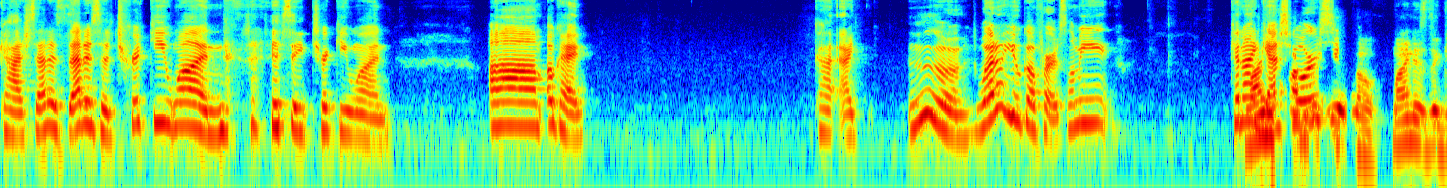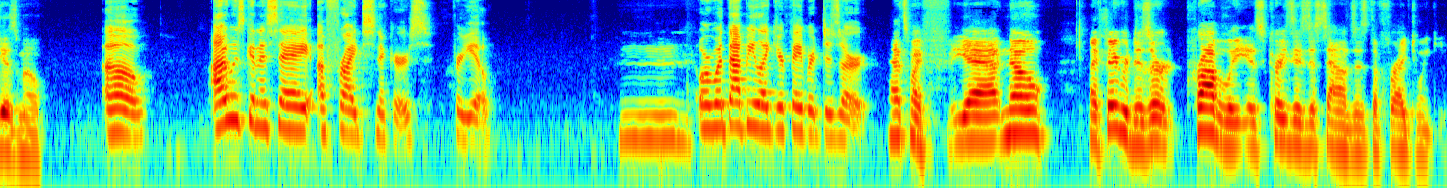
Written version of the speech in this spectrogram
Gosh, that is that is a tricky one. That is a tricky one. Um, okay. God, I ooh, why don't you go first? Let me can I Mine guess yours? Mine is the gizmo. Oh, I was gonna say a fried Snickers for you. Mm, Or would that be like your favorite dessert? that's my f- yeah, no. My favorite dessert probably as crazy as it sounds is the fried Twinkie.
